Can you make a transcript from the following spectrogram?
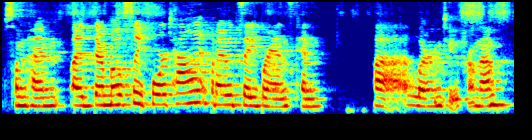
Sometimes uh, they're mostly for talent, but I would say brands can uh, learn too from them.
